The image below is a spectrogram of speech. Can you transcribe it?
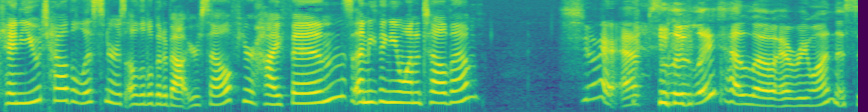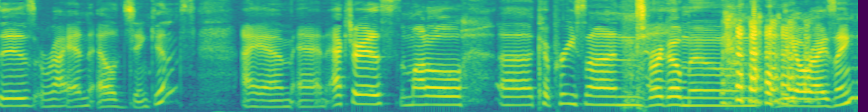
can you tell the listeners a little bit about yourself, your hyphens, anything you want to tell them? Sure, absolutely. Hello, everyone. This is Ryan L. Jenkins. I am an actress, model, uh, Capri Sun, Virgo Moon, Leo Rising,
